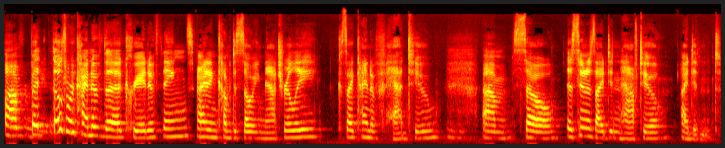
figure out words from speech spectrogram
um, but those were kind of the creative things. I didn't come to sewing naturally because I kind of had to. Mm-hmm. Um, so as soon as I didn't have to, I didn't.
